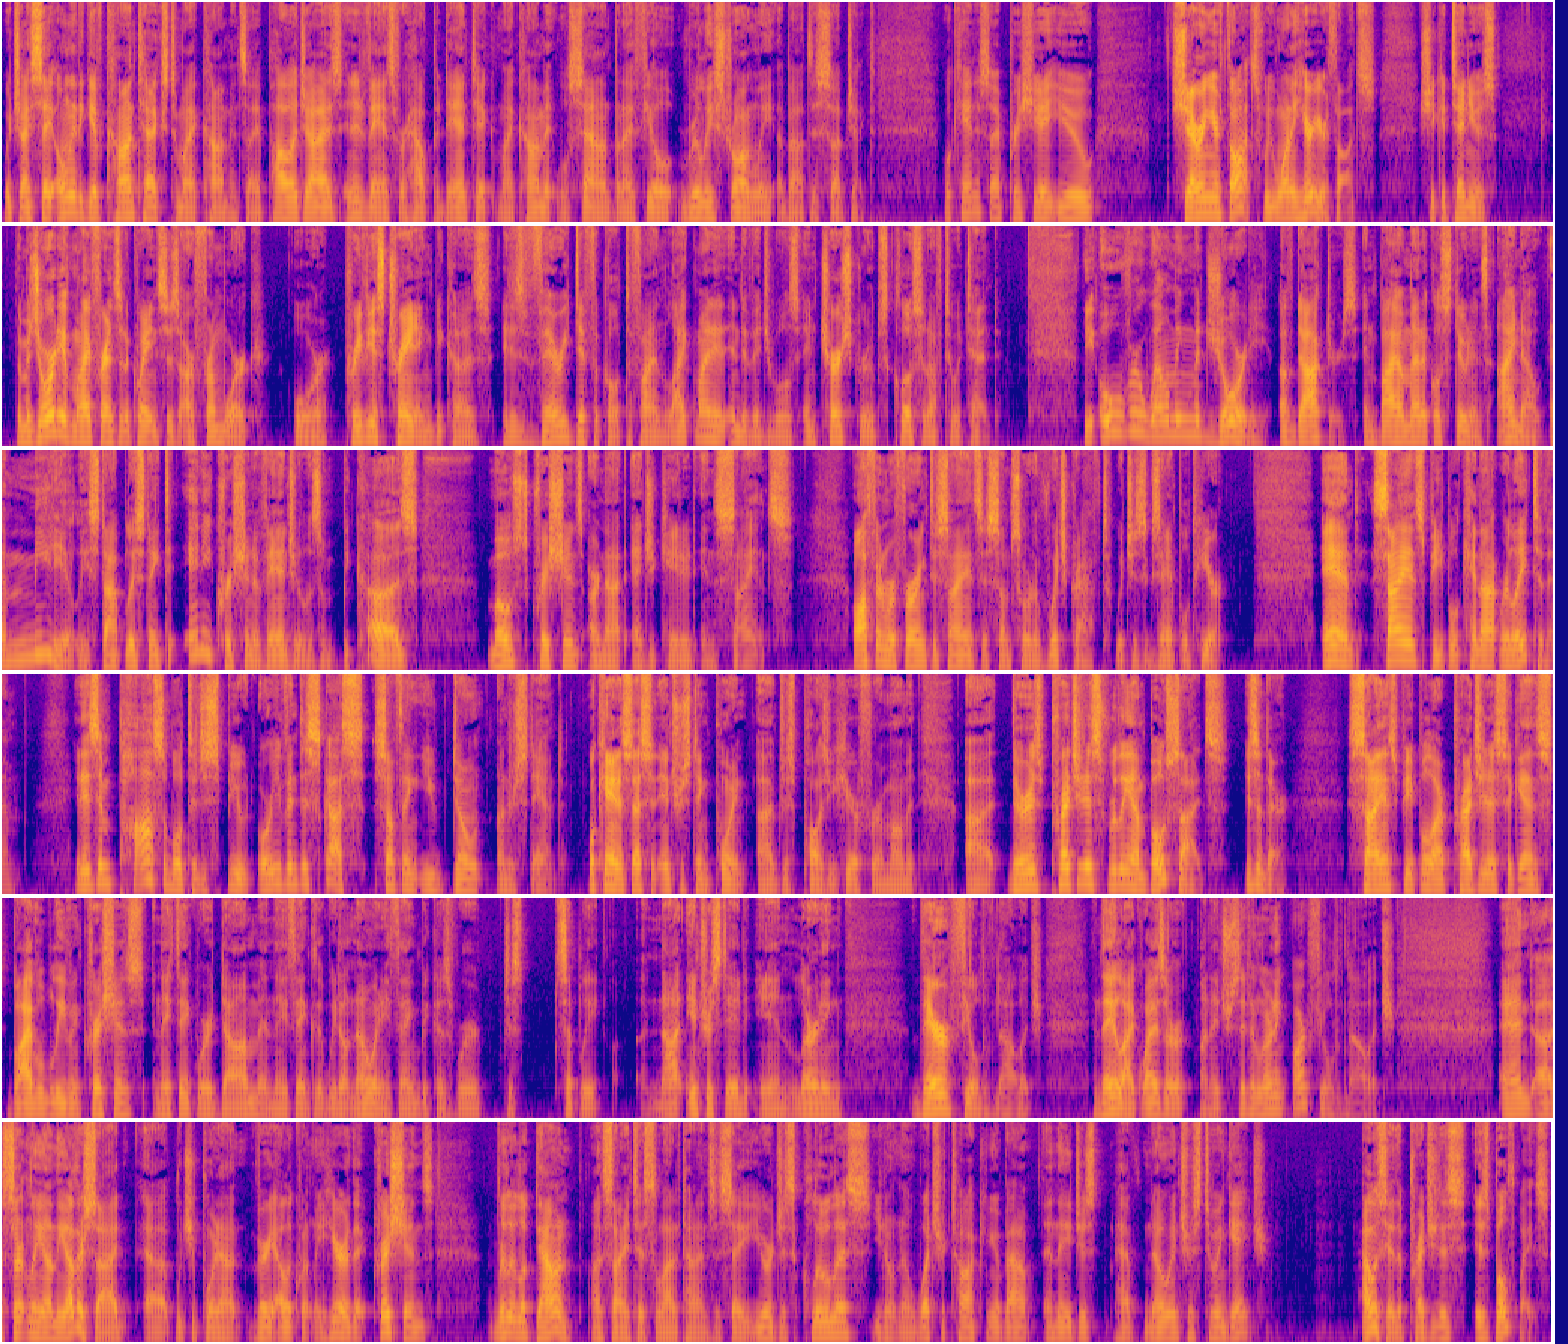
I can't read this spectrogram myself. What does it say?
which I say only to give context to my comments. I apologize in advance for how pedantic my comment will sound, but I feel really strongly about this subject. Well, Candace, I appreciate you sharing your thoughts. We want to hear your thoughts. She continues The majority of my friends and acquaintances are from work or previous training because it is very difficult to find like minded individuals in church groups close enough to attend. The overwhelming majority of doctors and biomedical students I know immediately stop listening to any Christian evangelism because most Christians are not educated in science, often referring to science as some sort of witchcraft, which is exampled here. And science people cannot relate to them it is impossible to dispute or even discuss something you don't understand. Well, Candace, that's an interesting point. I'll just pause you here for a moment. Uh, there is prejudice really on both sides, isn't there? Science people are prejudiced against Bible believing Christians, and they think we're dumb and they think that we don't know anything because we're just simply not interested in learning their field of knowledge. And they likewise are uninterested in learning our field of knowledge. And uh, certainly on the other side, uh, which you point out very eloquently here, that Christians really look down on scientists a lot of times and say you're just clueless, you don't know what you're talking about, and they just have no interest to engage. I would say the prejudice is both ways.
